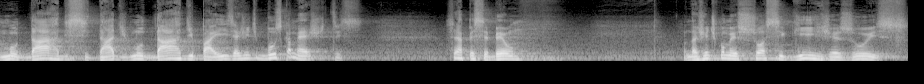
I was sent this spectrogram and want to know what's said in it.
mudar de cidade, mudar de país e a gente busca mestres. Você já percebeu? Quando a gente começou a seguir Jesus,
